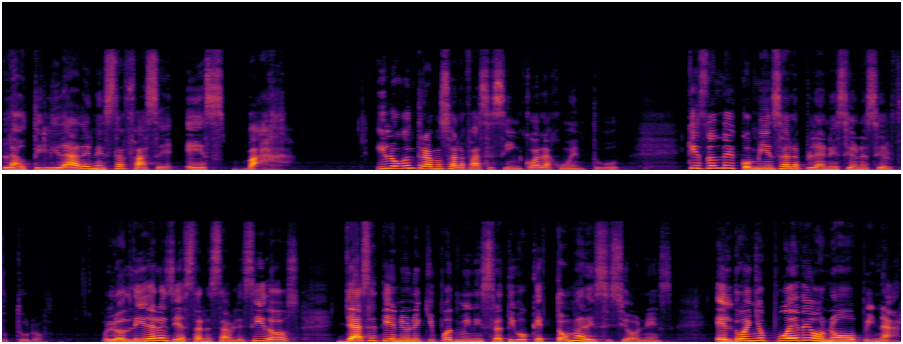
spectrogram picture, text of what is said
la utilidad en esta fase es baja. Y luego entramos a la fase 5, a la juventud, que es donde comienza la planeación hacia el futuro. Los líderes ya están establecidos, ya se tiene un equipo administrativo que toma decisiones, el dueño puede o no opinar,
